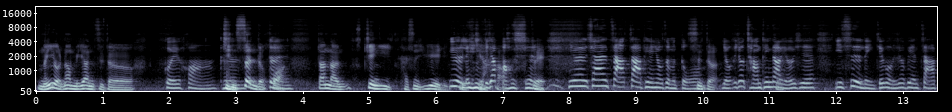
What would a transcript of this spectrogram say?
没有那么样子的规划谨慎的话。当然，建议还是月领月领比较保险。对，因为现在诈诈骗又这么多，是的，有就常听到有一些一次领，结果就变诈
